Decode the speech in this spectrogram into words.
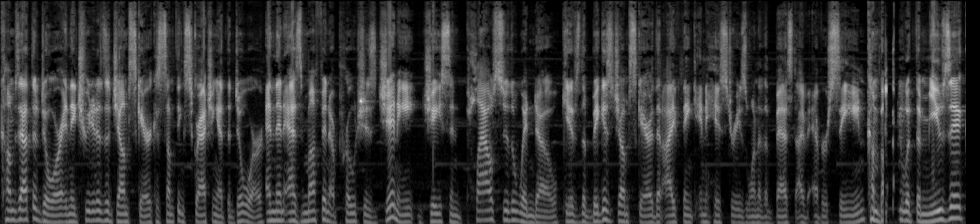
comes out the door and they treat it as a jump scare because something's scratching at the door. And then as Muffin approaches Ginny, Jason plows through the window, gives the biggest jump scare that I think in history is one of the best I've ever seen. Combined with the music,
